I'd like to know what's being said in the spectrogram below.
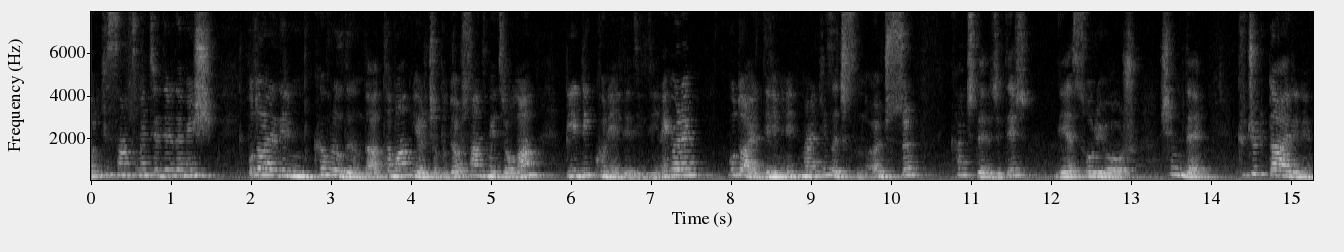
12 santimetredir demiş. Bu daire diliminin kıvrıldığında taban yarıçapı 4 santimetre olan bir dik koni elde edildiğine göre bu daire diliminin merkez açısının ölçüsü kaç derecedir diye soruyor. Şimdi küçük dairenin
